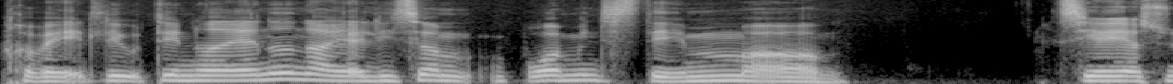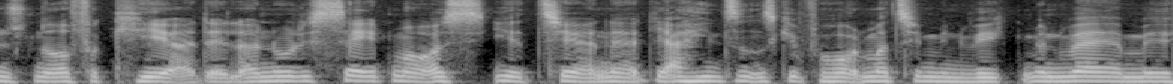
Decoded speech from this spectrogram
privatliv. Det er noget andet, når jeg ligesom bruger min stemme og siger, at jeg synes noget er forkert, eller nu er det sat mig også irriterende, at jeg hele tiden skal forholde mig til min vægt, men hvad er med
